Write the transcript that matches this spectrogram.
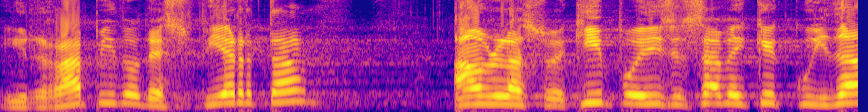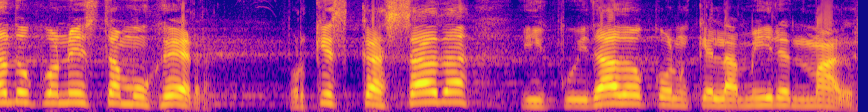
y rápido despierta habla a su equipo y dice, ¿sabe qué? Cuidado con esta mujer, porque es casada y cuidado con que la miren mal.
